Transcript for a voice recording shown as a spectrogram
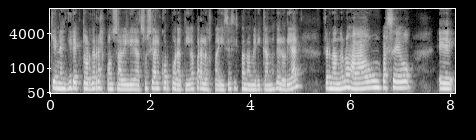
quien es director de responsabilidad social corporativa para los países hispanoamericanos de L'Oreal. Fernando nos ha dado un paseo, eh,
